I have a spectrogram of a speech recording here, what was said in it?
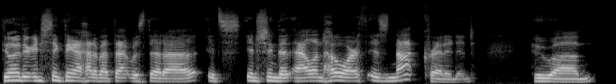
the only other interesting thing I had about that was that uh, it's interesting that Alan Howarth is not credited, who um,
